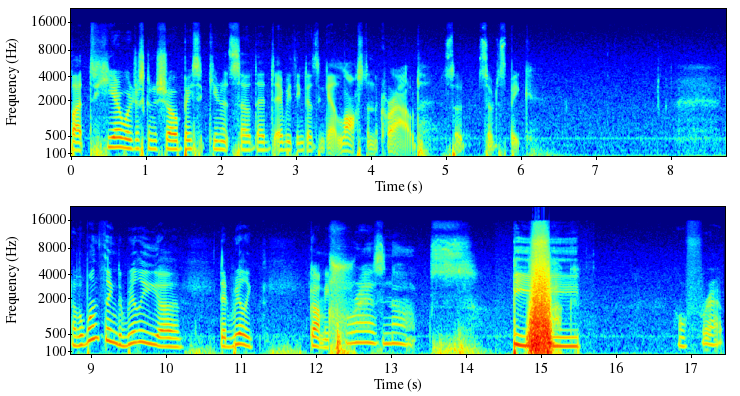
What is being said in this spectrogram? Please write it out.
But here we're just going to show basic units so that everything doesn't get lost in the crowd so so to speak. Now the one thing that really uh, that really got me Krasnox beep. Oh crap.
